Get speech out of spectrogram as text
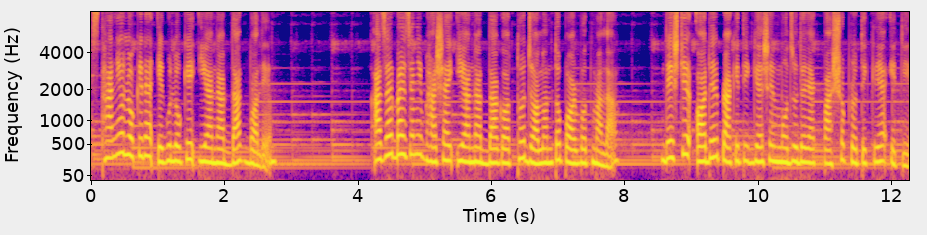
স্থানীয় লোকেরা এগুলোকে ইয়ানার দাগ বলে। আজারবাইজানি ভাষায় ইয়ানার দাগ অর্থ জ্বলন্ত পর্বতমালা। দেশটির অঢেল প্রাকৃতিক গ্যাসের মজুদের এক পার্শ্ব প্রতিক্রিয়া এটি।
